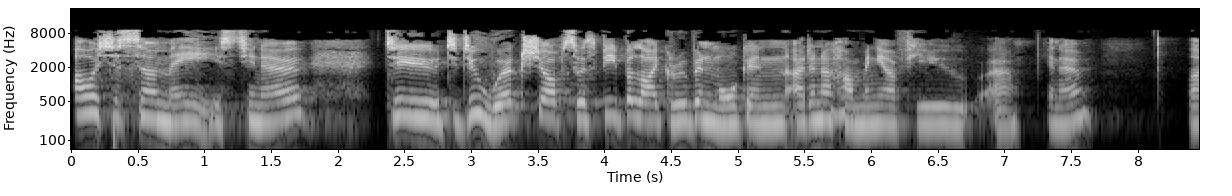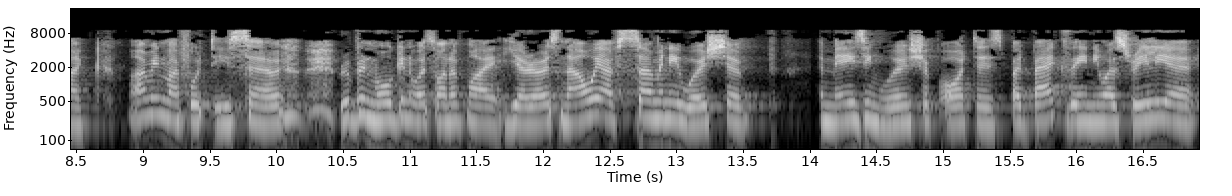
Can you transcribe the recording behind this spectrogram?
I was just so amazed, you know, to, to do workshops with people like Reuben Morgan. I don't know how many of you, uh, you know, like I'm in my forties, so Reuben Morgan was one of my heroes. Now we have so many worship amazing worship artists, But back then he was really a,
